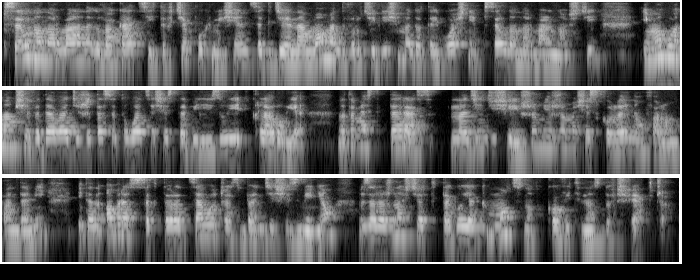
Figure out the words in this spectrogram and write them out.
pseudonormalnych wakacji, tych ciepłych miesięcy, gdzie na moment wróciliśmy do tej właśnie pseudonormalności i mogło nam się wydawać, że ta sytuacja się stabilizuje i klaruje. Natomiast teraz, na dzień dzisiejszy, mierzymy się z kolejną falą pandemii i ten obraz sektora cały czas będzie się zmieniał, w zależności od tego, jak mocno COVID nas doświadcza.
